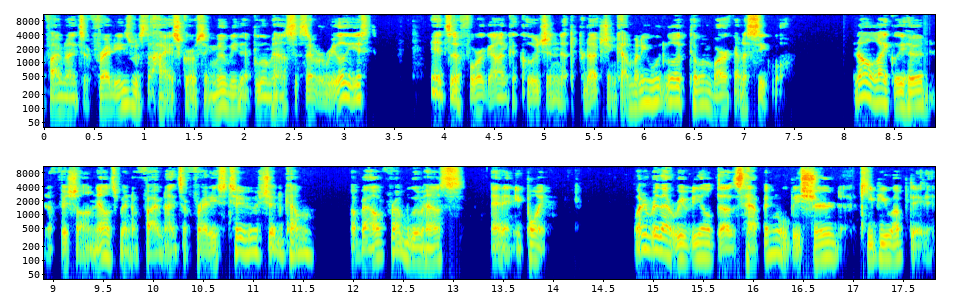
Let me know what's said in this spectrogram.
Five Nights at Freddy's was the highest grossing movie that Blumhouse has ever released, it's a foregone conclusion that the production company would look to embark on a sequel. In all likelihood, an official announcement of Five Nights at Freddy's 2 should come about from Blumhouse at any point. Whenever that reveal does happen, we'll be sure to keep you updated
